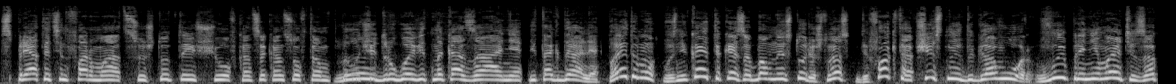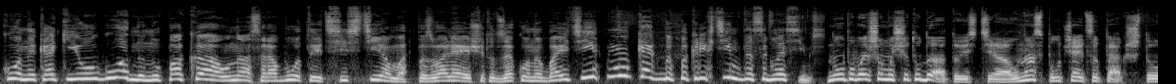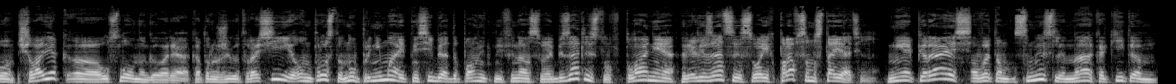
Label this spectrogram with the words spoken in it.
спрятать информацию, что-то еще, в конце концов там ну... получить другой вид наказания и так далее. Поэтому возникает такая забавная история, что у нас де-факто общественный договор. Вы принимаете законы какие угодно, но пока у нас работает система, позволяющая этот закон обойти, ну, как бы покряхтим да согласимся. Ну, по большому счету, да. То есть э, у нас получается так, что человек, э, условно говоря, который живет в России, он просто, ну, принимает на себя дополнительные финансовые обязательства в плане реализации своих прав самостоятельно, не опираясь в этом смысле на какие-то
